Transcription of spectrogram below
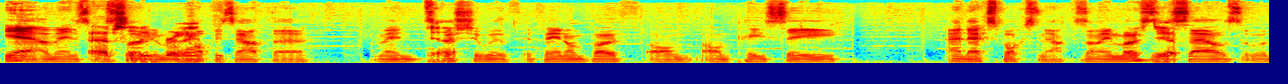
Yeah, I mean, it's so Absolutely more brilliant. copies out there. I mean, Yeah. especially with it being on both on on PC and Xbox now. Because I mean, most of Yep. the sales that we're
